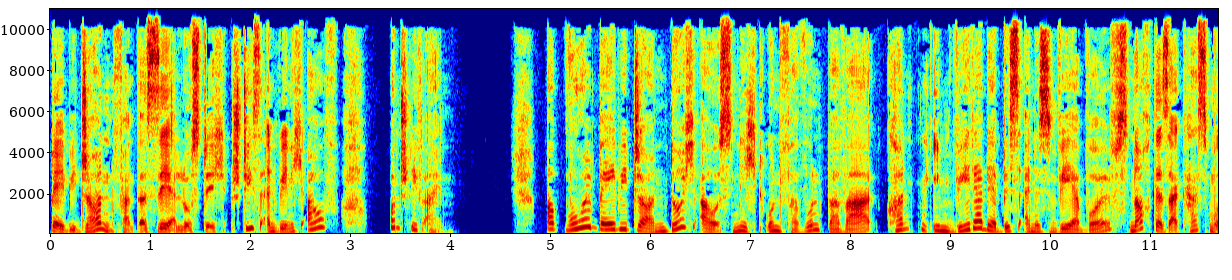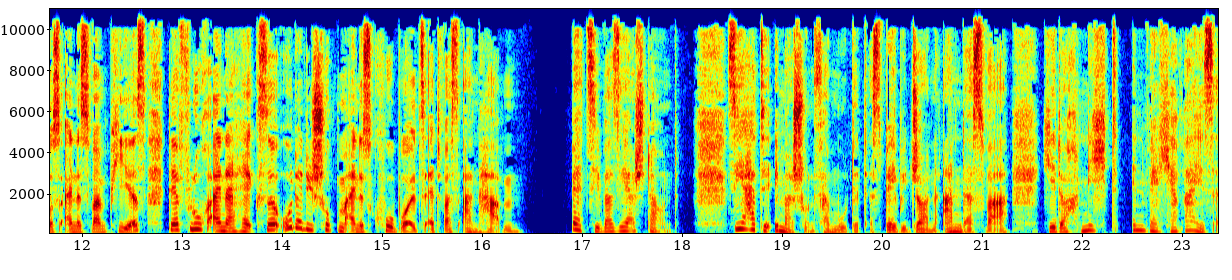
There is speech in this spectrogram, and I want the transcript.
Baby John fand das sehr lustig, stieß ein wenig auf und schlief ein. Obwohl Baby John durchaus nicht unverwundbar war, konnten ihm weder der Biss eines Werwolfs noch der Sarkasmus eines Vampirs, der Fluch einer Hexe oder die Schuppen eines Kobolds etwas anhaben. Betsy war sehr erstaunt. Sie hatte immer schon vermutet, dass Baby John anders war, jedoch nicht in welcher Weise.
